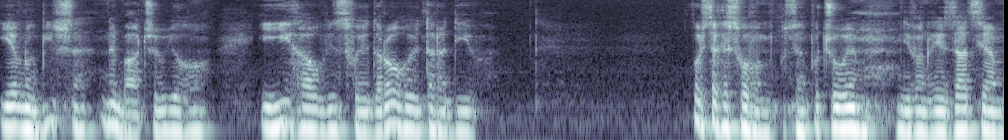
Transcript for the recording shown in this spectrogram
і Євнух більше не бачив його, і їхав він своєю дорогою та радів. Ось таке слово ми почули. Євангелізація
